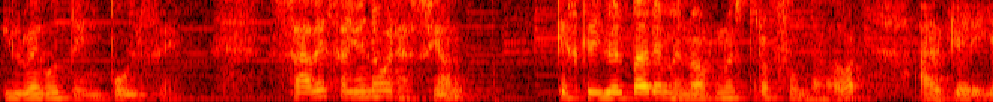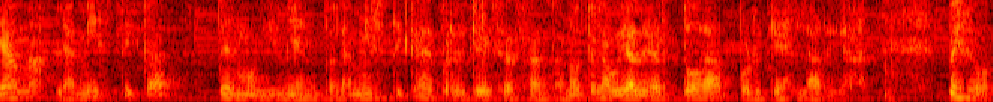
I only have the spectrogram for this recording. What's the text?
y luego te impulse. ¿Sabes? Hay una oración que escribió el Padre Menor, nuestro fundador, al que le llama la mística del movimiento, la mística de Proiglesia Santa. No te la voy a leer toda porque es larga, pero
